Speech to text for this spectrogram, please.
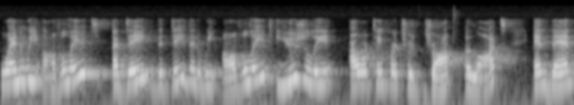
When we ovulate, a day, the day that we ovulate, usually our temperature drop a lot and then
